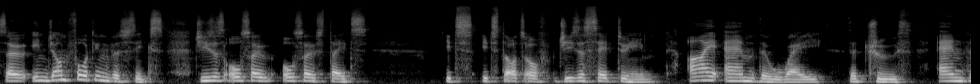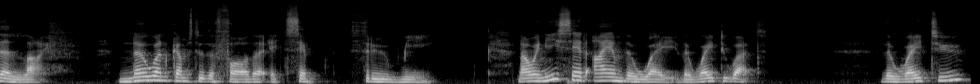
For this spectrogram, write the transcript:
So in John 14, verse 6, Jesus also, also states, it's, it starts off, Jesus said to him, I am the way, the truth, and the life. No one comes to the Father except through me. Now, when he said, I am the way, the way to what? The way to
